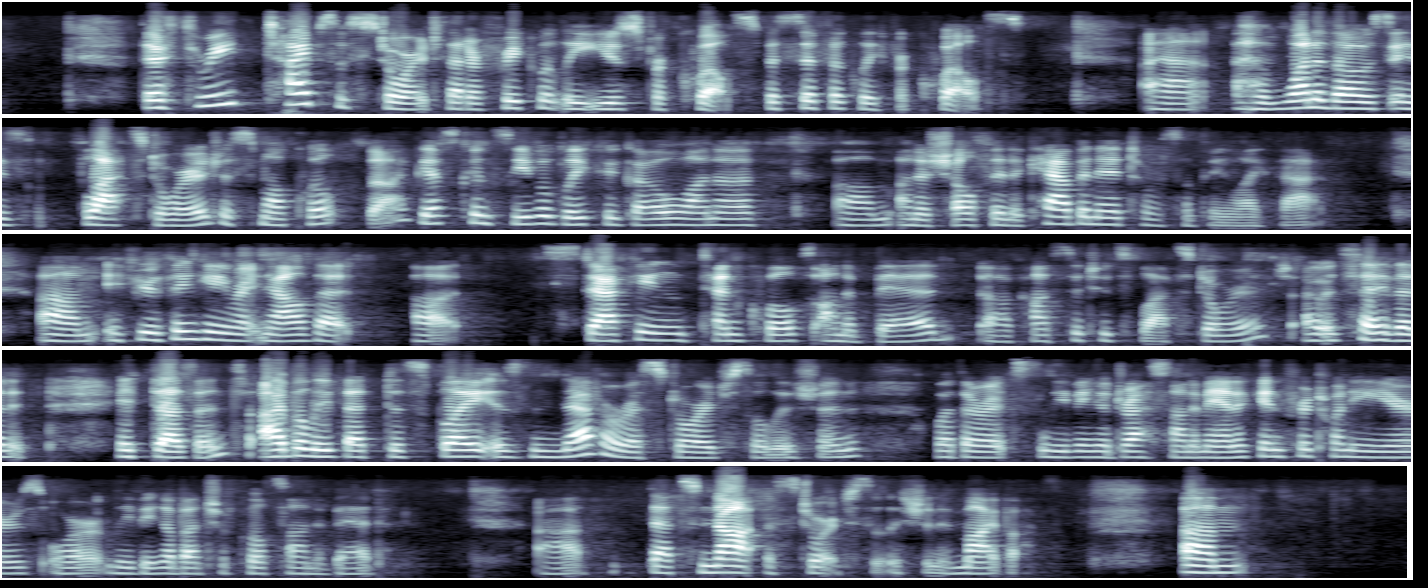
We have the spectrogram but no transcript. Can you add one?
There are three types of storage that are frequently used for quilts, specifically for quilts. Uh, one of those is flat storage. A small quilt, that I guess, conceivably could go on a um, on a shelf in a cabinet or something like that. Um, if you're thinking right now that uh, stacking 10 quilts on a bed uh, constitutes flat storage, I would say that it, it doesn't. I believe that display is never a storage solution, whether it's leaving a dress on a mannequin for 20 years or leaving a bunch of quilts on a bed. Uh, that's not a storage solution in my box. Um,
